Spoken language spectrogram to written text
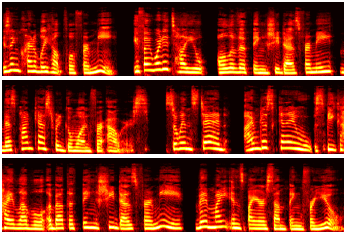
is incredibly helpful for me. If I were to tell you all of the things she does for me, this podcast would go on for hours. So instead, I'm just going to speak high level about the things she does for me that might inspire something for you.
